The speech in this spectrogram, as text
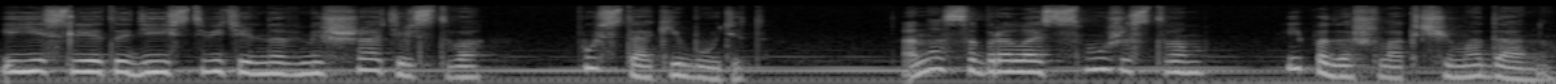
и если это действительно вмешательство, пусть так и будет. Она собралась с мужеством и подошла к чемодану.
